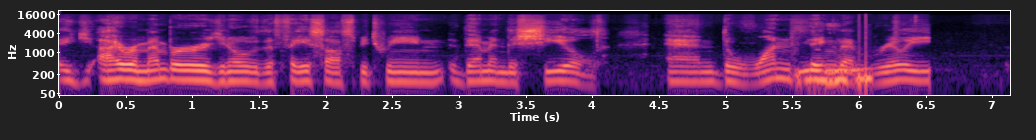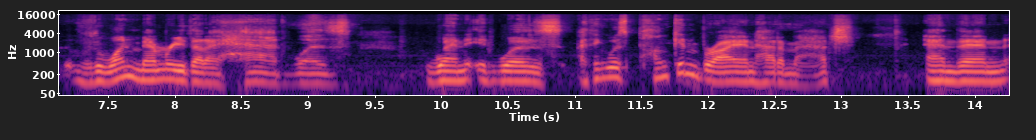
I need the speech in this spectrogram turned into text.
I- I remember, you know, the face-offs between them and the Shield, and the one thing that mm-hmm. really, the one memory that I had was when it was, I think it was Punk and Bryan had a match, and then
